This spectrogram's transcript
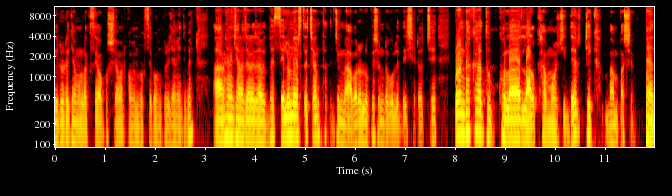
ভিডিওটা কেমন লাগছে অবশ্যই আমার কমেন্ট বক্সে কমেন্ট করে জানিয়ে দিবেন। আর হ্যাঁ যারা যারা জাভেদ ভাই সেলুনে আসতে চান, তাদের জন্য আবারও লোকেশনটা বলে দিই, সেটা হচ্ছে পুরান ঢাকা ধূপখোলা লালখা মসজিদের ঠিক বাম পাশে। হ্যাঁ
